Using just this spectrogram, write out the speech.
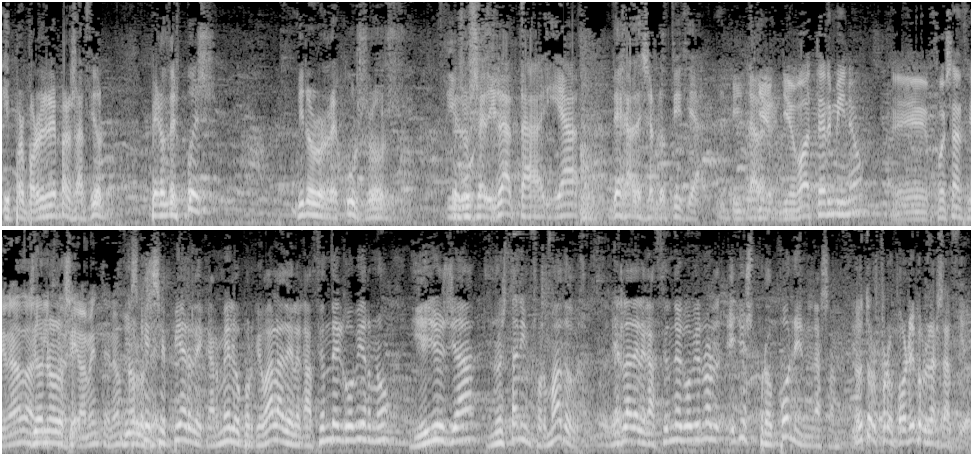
y proponerle para sanción. Pero después vino los recursos, y eso se dilata y ya deja de ser noticia. Y llegó a término, eh, fue sancionado Yo no lo sé. administrativamente, ¿no? No es lo que sé. se pierde, Carmelo, porque va a la delegación del gobierno y ellos ya no están informados. Es la delegación del gobierno, ellos proponen la sanción. Nosotros proponemos la sanción.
